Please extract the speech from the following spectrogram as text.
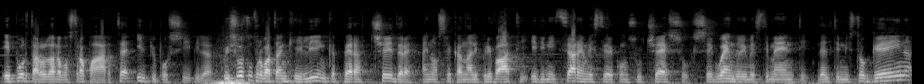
e portarlo dalla vostra parte il più possibile. Qui sotto trovate anche il link per accedere ai nostri canali privati ed iniziare a investire con successo seguendo gli investimenti del team Stock Gain.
